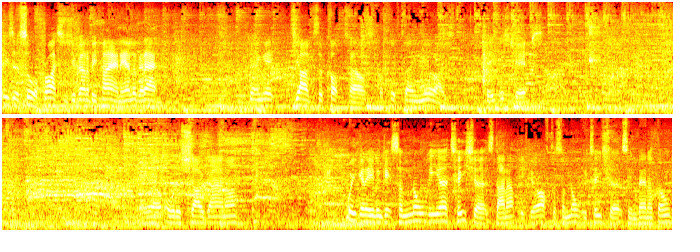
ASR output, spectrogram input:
These are the sort of prices you're going to be paying here. Look at that. You can jugs of cocktails for 15 euros. Cheap as chips. All this show going on. We can even get some naughty uh, t-shirts done up if you're after some naughty t-shirts in Benidorm.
